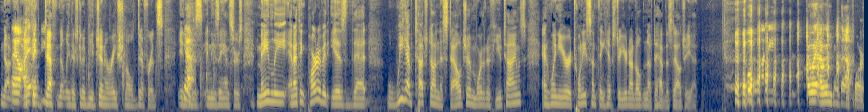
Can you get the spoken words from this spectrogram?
No, no. I, I- I think think- definitely there's going to be a generational difference in Yeah. these in these answers. Mainly, and I think part of it is that we have touched on nostalgia more than a few times, and when you're a 20 something hipster, you're not old enough to have nostalgia yet. well, I mean, I, would, I wouldn't go that far.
